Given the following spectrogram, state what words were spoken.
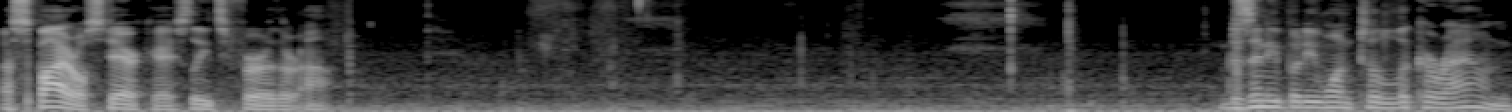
A spiral staircase leads further up. Does anybody want to look around,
